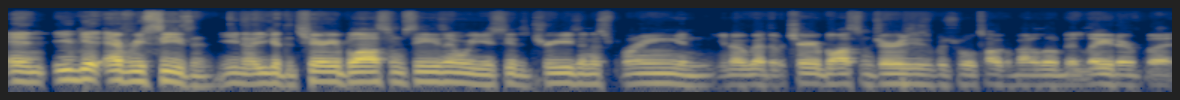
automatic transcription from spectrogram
and you get every season. You know, you get the cherry blossom season where you see the trees in the spring, and you know, we got the cherry blossom jerseys, which we'll talk about a little bit later. But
